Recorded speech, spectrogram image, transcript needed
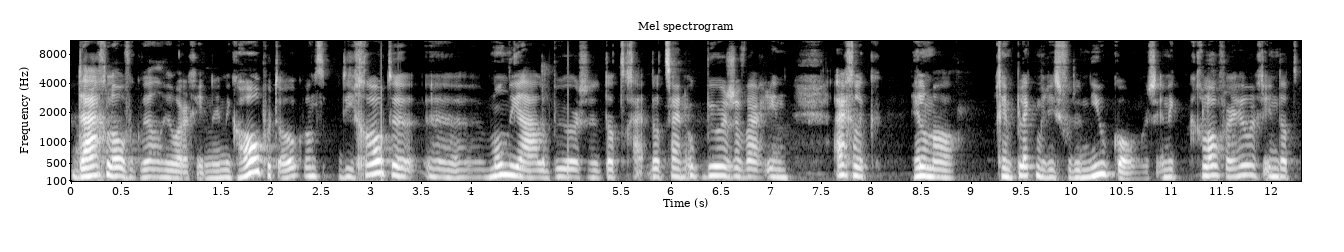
daar geloof ik wel heel erg in. En ik hoop het ook, want die grote uh, mondiale beurzen, dat, dat zijn ook beurzen waarin eigenlijk helemaal geen plek meer is voor de nieuwkomers. En ik geloof er heel erg in dat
